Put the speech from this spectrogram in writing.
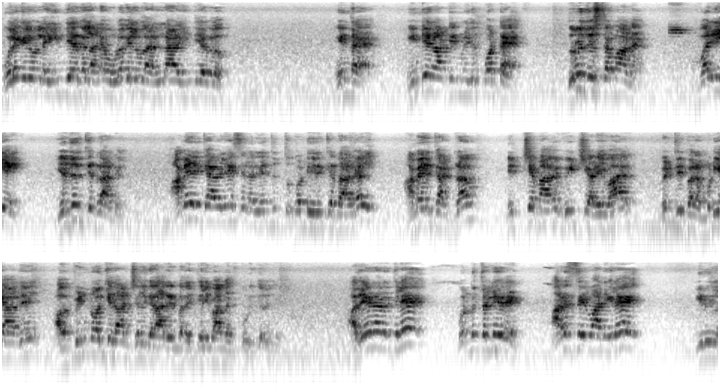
உலகில் உள்ள இந்தியர்கள் அனை உலகில் உள்ள எல்லா இந்தியர்களும் இந்த இந்திய நாட்டின் மீது போட்ட துரதிருஷ்டமான வரியை எதிர்க்கின்றார்கள். அமெரிக்காவிலே சிலர் எதிர்த்து கொண்டு இருக்கின்றார்கள். அமெரிக்கா ட்ரம்ப் நிச்சயமாக வீழ்ச்சி அடைவார். வெற்றி பெற முடியாது. அவர் பின்னோக்கி தான் செல்கிறார் என்பதை தெளிவாக கூறுகிறது. அதே நேரத்திலே ஒன்று சொல்லுகிறேன். அரசியல்வாதிகளே இதில்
